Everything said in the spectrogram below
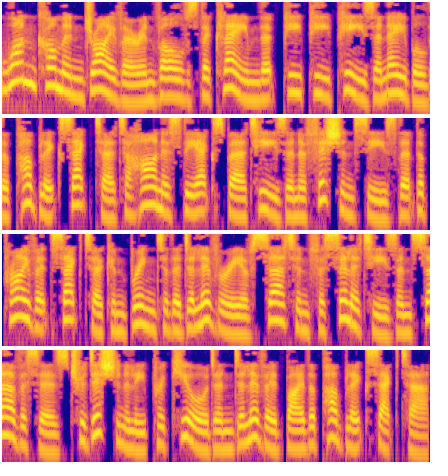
One common driver involves the claim that PPPs enable the public sector to harness the expertise and efficiencies that the private sector can bring to the delivery of certain facilities and services traditionally procured and delivered by the public sector.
